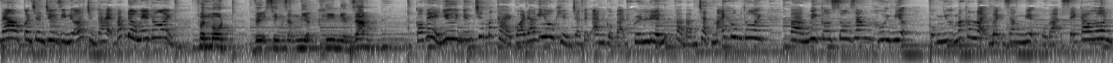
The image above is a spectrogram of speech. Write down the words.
Nào, còn chần chừ gì nữa, chúng ta hãy bắt đầu ngay thôi. Phần 1. Vệ sinh răng miệng khi niềng răng. Có vẻ như những chiếc mắc cải quá đáng yêu khiến cho thức ăn của bạn quyến luyến và bám chặt mãi không thôi và nguy cơ sâu răng, hôi miệng cũng như mắc các loại bệnh răng miệng của bạn sẽ cao hơn.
